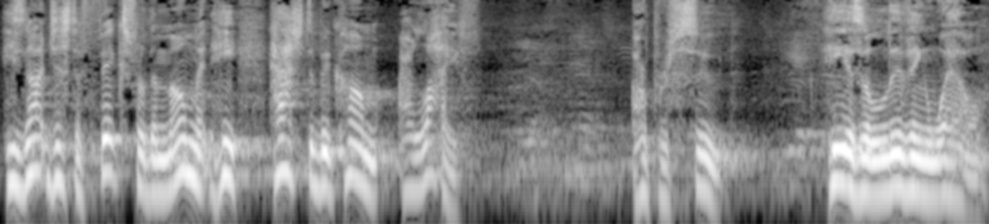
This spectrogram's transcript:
he's not just a fix for the moment. He has to become our life, our pursuit. He is a living well.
